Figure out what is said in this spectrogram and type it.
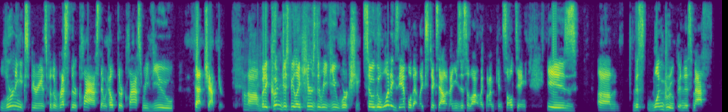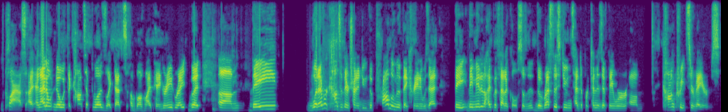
learning experience for the rest of their class that would help their class review that chapter. Um, okay. um, but it couldn't just be like here's the review worksheet. So the one example that like sticks out and i use this a lot like when i'm consulting is um, this one group in this math class. I, and i don't know what the concept was like that's above my pay grade right? But um, they whatever concept they were trying to do the problem that they created was that they they made it a hypothetical. So the, the rest of the students had to pretend as if they were um, concrete surveyors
